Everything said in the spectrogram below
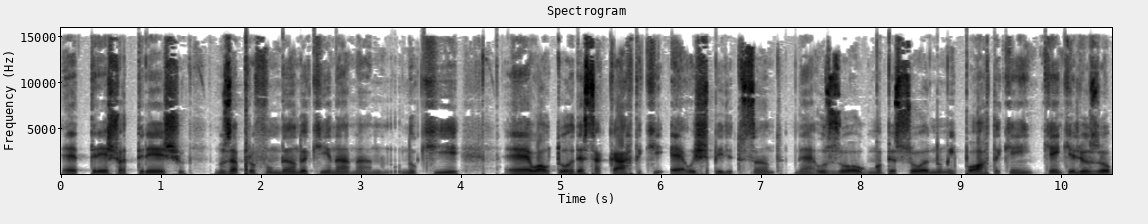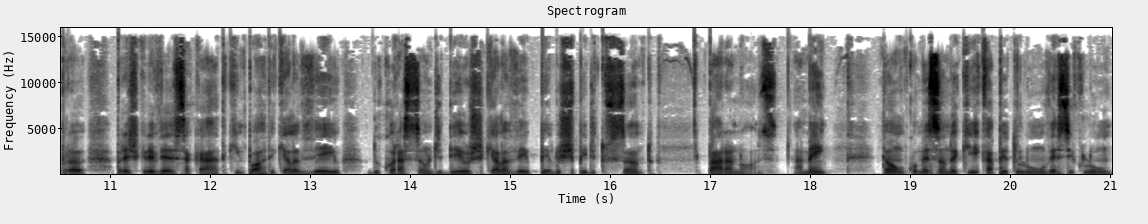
é, trecho a trecho nos aprofundando aqui na, na no que é, o autor dessa carta, que é o Espírito Santo, né, usou alguma pessoa, não me importa quem, quem que ele usou para escrever essa carta, o que importa é que ela veio do coração de Deus, que ela veio pelo Espírito Santo para nós. Amém? Então, começando aqui, capítulo 1, versículo 1,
